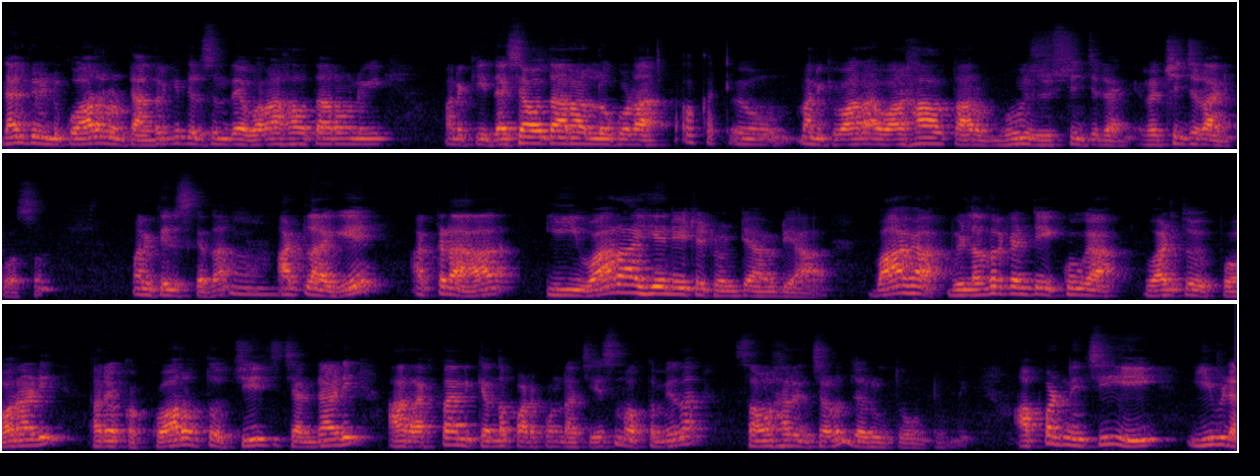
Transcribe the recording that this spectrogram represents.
దానికి రెండు కోరలు ఉంటాయి. అందరికీ తెలిసిందే వరాహావతారం అని మనకి దశావతారాల్లో కూడా మనకి వర వరహావతారం భూమి సృష్టించడానికి రక్షించడానికి కోసం మనకు తెలుసు కదా. అట్లాగే అక్కడ ఈ వారాహి అనేటటువంటి ఆవిడ బాగా వీళ్ళందరికంటే ఎక్కువగా వాడితో పోరాడి తన యొక్క కోరంతో చీల్చి చెండాడి ఆ రక్తాన్ని కింద పడకుండా చేసి మొత్తం మీద సంహరించడం జరుగుతూ ఉంటుంది. అప్పటి నుంచి ఈవిడ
